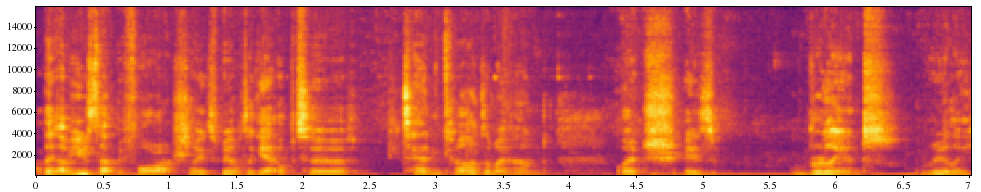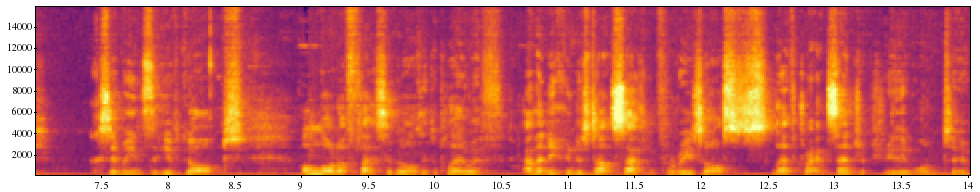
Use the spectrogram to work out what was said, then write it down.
I think I've used that before, actually, to be able to get up to 10 cards in my hand, which is brilliant, really, because it means that you've got a lot of flexibility to play with. And then you can just start sacking for resources left, right, and centre if you really want to.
